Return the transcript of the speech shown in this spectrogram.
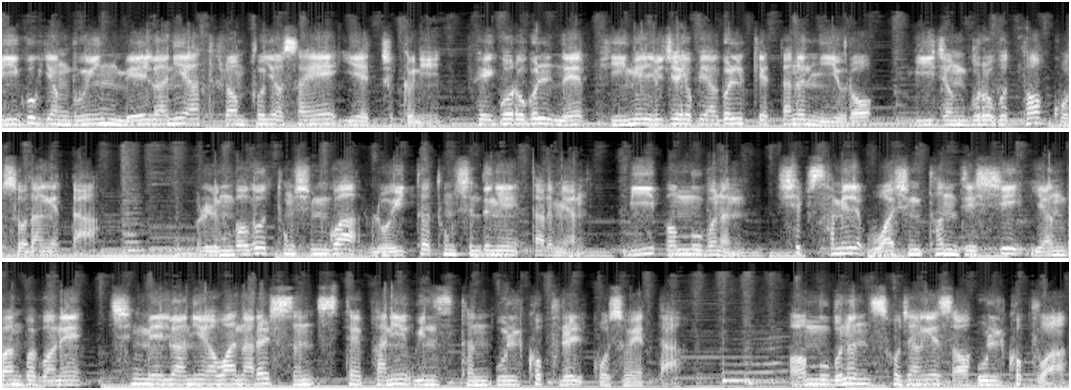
미국 영부인 멜라니아 트럼프 여사의 예측근이 회고록을 내 비밀 유죄 협약을 깼다는 이유로 미 정부로부터 고소당했다. 블룸버그 통신과 로이터 통신 등에 따르면 미 법무부는 13일 워싱턴 DC 연방법원에 책 멜라니아와 나를 쓴 스테파니 윈스턴 울코프를 고소했다. 법무부는 소장에서 울코프와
